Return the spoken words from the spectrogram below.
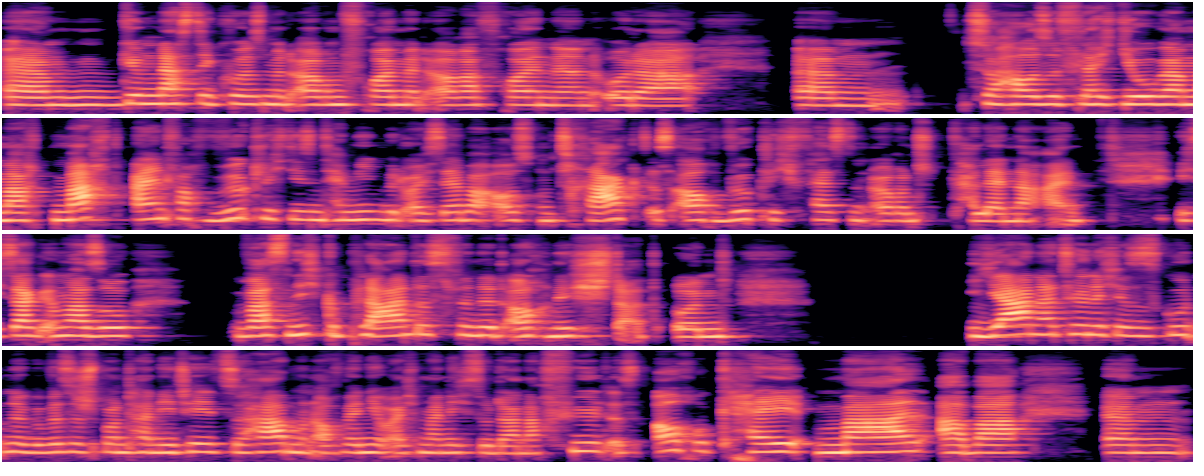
ähm, Gymnastikkurs mit eurem Freund, mit eurer Freundin oder ähm, zu Hause vielleicht Yoga macht. Macht einfach wirklich diesen Termin mit euch selber aus und tragt es auch wirklich fest in euren Kalender ein. Ich sage immer so, was nicht geplant ist, findet auch nicht statt. Und ja, natürlich ist es gut, eine gewisse Spontanität zu haben und auch wenn ihr euch mal nicht so danach fühlt, ist auch okay mal, aber ähm,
